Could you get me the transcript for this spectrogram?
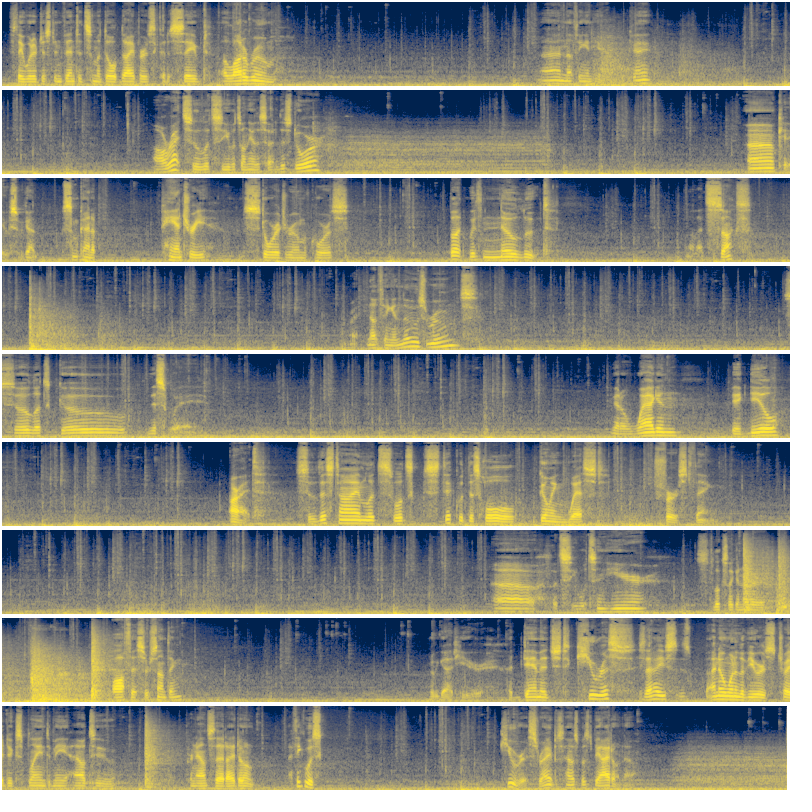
If they would have just invented some adult diapers, could have saved a lot of room. Uh, nothing in here, okay. Alright, so let's see what's on the other side of this door. Okay, so we got some kind of pantry, storage room, of course, but with no loot. Well, that sucks. Right, nothing in those rooms. So let's go this way. We got a wagon Big deal. Alright, so this time let's let's stick with this whole going west first thing. Uh, let's see what's in here. This looks like another office or something. What do we got here? a damaged Curus. Is that how you? I know one of the viewers tried to explain to me how to pronounce that. I don't. I think it was Curus, right? How it's supposed to be? I don't know.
